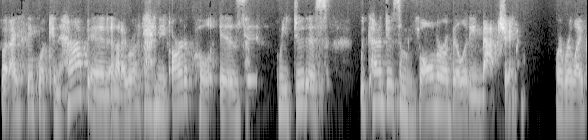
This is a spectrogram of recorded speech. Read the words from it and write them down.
But I think what can happen, and that I wrote about in the article, is we do this, we kind of do some vulnerability matching where we're like,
